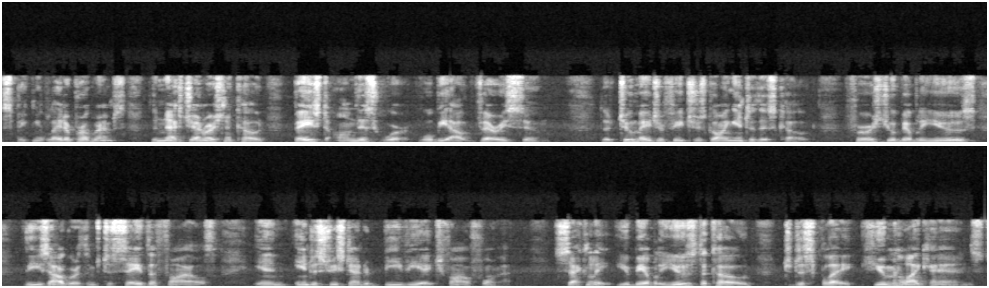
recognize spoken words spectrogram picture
Speaking of later programs, the next generation of code based on this work will be out very soon. Are two major features going into this code. First, you'll be able to use these algorithms to save the files in industry standard BVH file format. Secondly, you'll be able to use the code to display human-like hands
